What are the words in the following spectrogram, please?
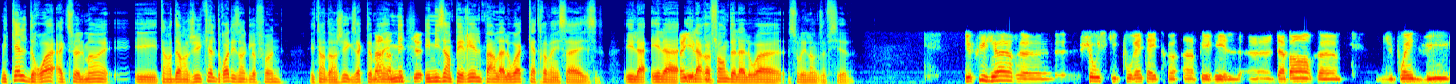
Mais quel droit actuellement est en danger? Quel droit des anglophones est en danger exactement? Ben, en est, mis, fait, le- est mis en péril par la loi 96 et la, et la, Ben, et la plus- refonte de la loi sur les langues officielles? Il y a plusieurs euh, choses qui pourraient être en péril. Euh, D'abord, euh, du point de vue,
